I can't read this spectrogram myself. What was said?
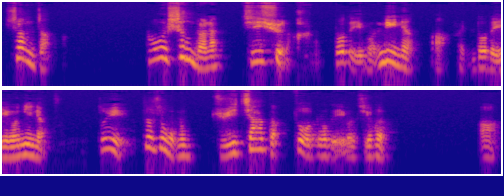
上涨，它会上涨呢积蓄了很多的一个力量啊，很多的一个力量，所以这是我们绝佳的做多的一个机会啊。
